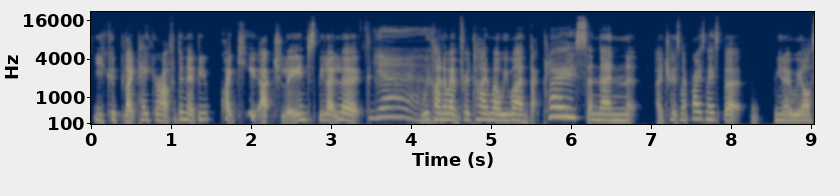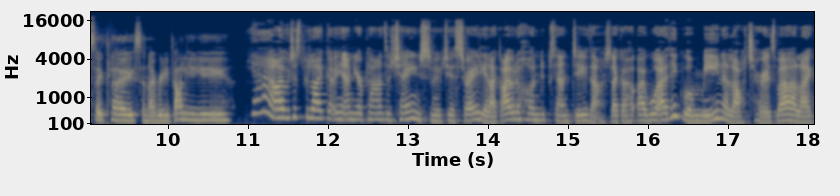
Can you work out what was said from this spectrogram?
you could like take her out for dinner. It'd be quite cute, actually, and just be like, look, Yeah. we kind of went for a time where we weren't that close and then i chose my bridesmaids but you know we are so close and i really value you Yeah, I would just be like, uh, and your plans have changed to move to Australia. Like, I would 100% do that. Like, I, I, would, I think will mean a lot to her as well. Like,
